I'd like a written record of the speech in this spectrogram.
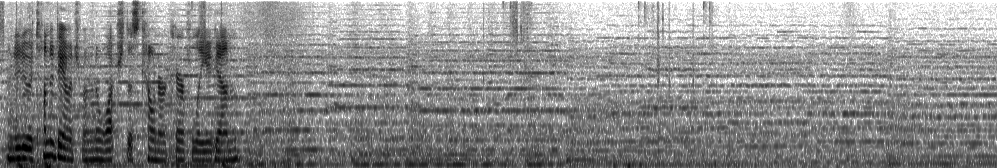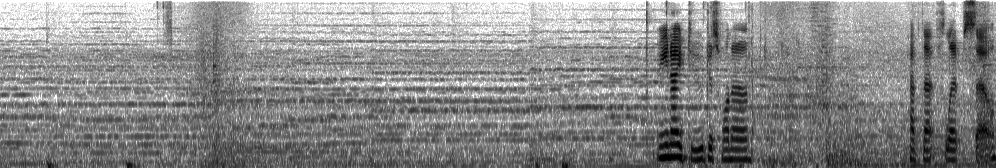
I'm going to do a ton of damage, but I'm going to watch this counter carefully again. I mean, I do just want to have that flip, so...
